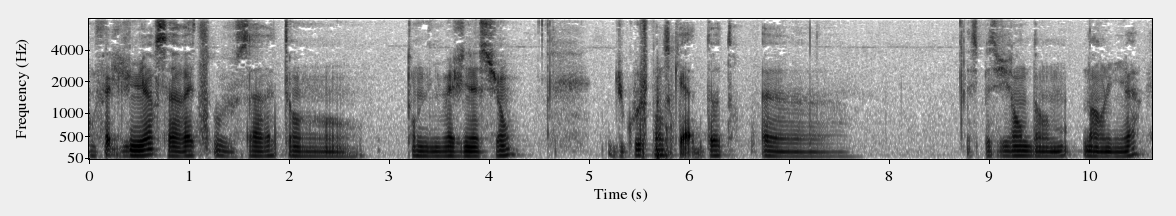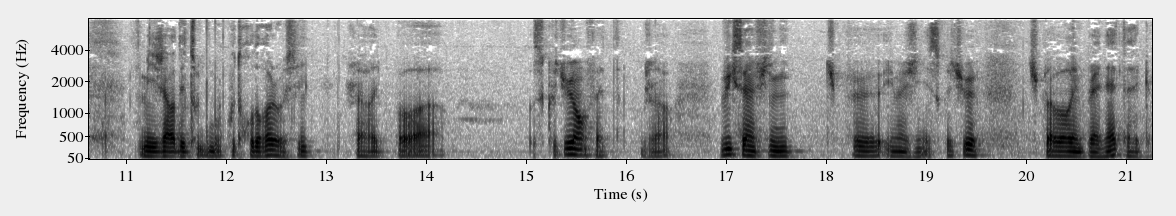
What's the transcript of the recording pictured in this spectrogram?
en fait, l'univers s'arrête où s'arrête ton, ton imagination. Du coup, je pense qu'il y a d'autres euh, espèces vivantes dans, dans l'univers. Mais genre des trucs beaucoup trop drôles aussi. J'arrête pas ce que tu veux en fait. Genre, vu que c'est infini, tu peux imaginer ce que tu veux. Tu peux avoir une planète avec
